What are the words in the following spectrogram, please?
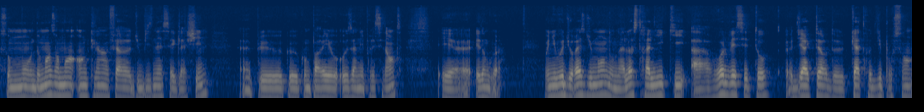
sont de moins en moins enclins à faire du business avec la Chine, euh, plus que comparé aux, années précédentes. Et, donc voilà. Au niveau du reste du monde, on a l'Australie qui a relevé ses taux directeurs de 4,10%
